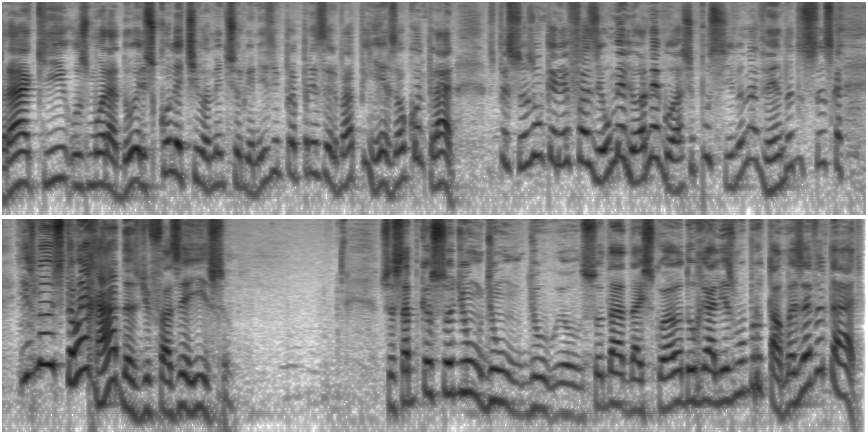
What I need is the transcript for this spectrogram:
para que os moradores coletivamente se organizem para preservar Pinheiros. Ao contrário, as pessoas vão querer fazer o melhor negócio possível na venda dos seus carros. Eles não estão erradas de fazer isso. Você sabe que eu sou de um, de um, de um eu sou da, da escola do realismo brutal, mas é verdade.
